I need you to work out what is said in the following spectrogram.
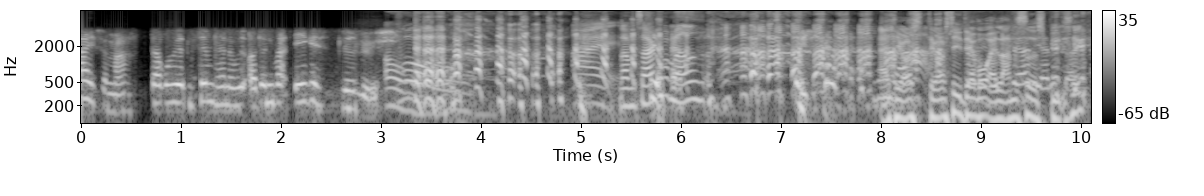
rejser mig, der ryger den simpelthen ud, og den var ikke lydløs. Oh. Nå, men tak for mad. Ja, det er også, det er også lige der, hvor alle andre sidder og spiser, ikke?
